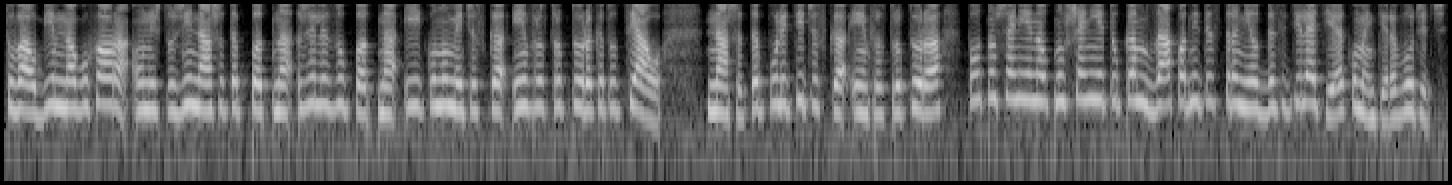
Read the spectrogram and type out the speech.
Това уби много хора, унищожи нашата пътна, железопътна и економическа инфраструктура като цяло. Нашата политическа инфраструктура по отношение на отношението към западните страни от десетилетия, коментира Вучич.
